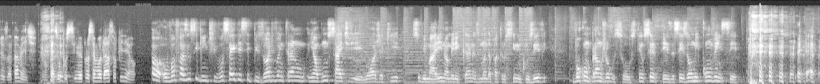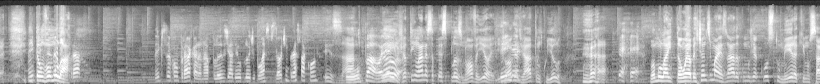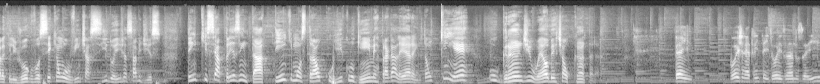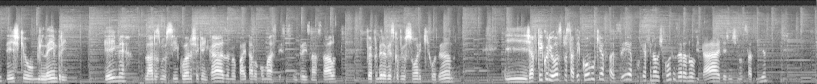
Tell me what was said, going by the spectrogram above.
Exatamente. Vou fazer o possível pra você mudar a sua opinião. Ó, eu vou fazer o seguinte, vou sair desse episódio, vou entrar num- em algum site de loja aqui, Submarino, Americanas, manda patrocínio, inclusive. Vou comprar um jogo Souls, tenho certeza, vocês vão me convencer. Então vamos lá. comprar, não. Nem precisa comprar, cara. Na Plus já deu o Bloodborne. Se precisar, eu te empresto a conta. Exato. Opa, olha Não, aí, ó. já tem lá nessa PS Plus nova aí, ó. Ele Tem, joga né? já, tranquilo. Vamos lá então, Elbert. Antes de mais nada, como já é costumeiro aqui no Sabe Aquele Jogo, você que é um ouvinte assíduo aí já sabe disso. Tem que se apresentar, tem que mostrar o currículo gamer pra galera. Então, quem é o grande Elbert Alcântara? Bem, hoje, né, 32 anos aí, desde que eu me lembre gamer, lá nos meus 5 anos cheguei em casa, meu pai tava com o Master System 3 na sala. Foi a primeira vez que eu vi o Sonic rodando. E já fiquei curioso para saber como que ia fazer, porque afinal de contas era novidade, a gente não sabia.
